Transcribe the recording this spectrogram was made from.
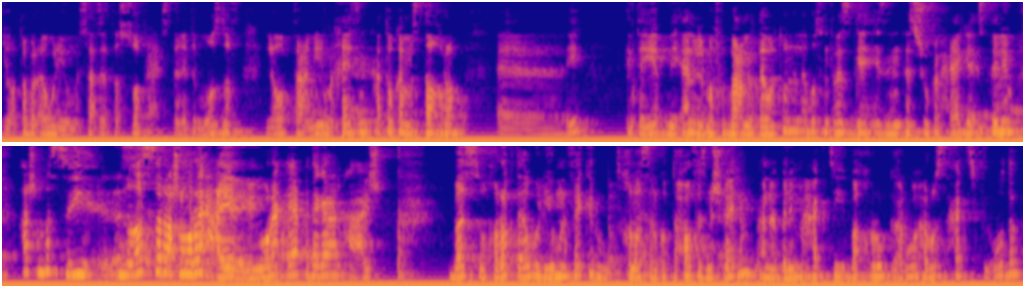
يعتبر أول يوم الساعة 6 الصبح استنيت الموظف اللي هو بتاع امين المخازن حتى هو كان مستغرب آه إيه انت يا ابني أنا اللي المفروض بعمل ده؟ قلت له لا بص انت بس جاهز ان انت تشوف الحاجة استلم عشان بس إيه نقصر عشان ورايا حياة يعني ورايا حياة محتاج الحق اعيشها بس وخرجت أول يوم أنا فاكر خلاص أنا كنت حافظ مش فاهم. أنا بلم حاجتي بخرج أروح أرص حاجتي في الأوضة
